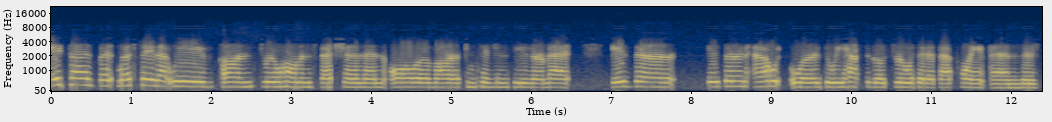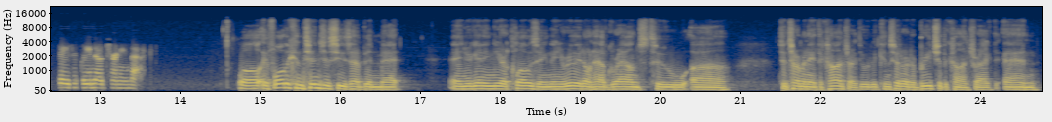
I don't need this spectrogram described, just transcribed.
It does, but let's say that we've gone through home inspection and all of our contingencies are met. Is there is there an out, or do we have to go through with it at that point, and there's basically no turning back? Well, if all the contingencies have been met and you're getting near closing, then you really don't have grounds to uh, to terminate the contract. It would be considered a breach of the contract, and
